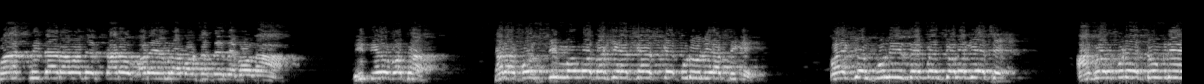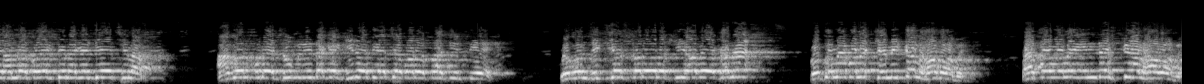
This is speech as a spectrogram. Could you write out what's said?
স্মার্ট মিটার আমাদের কারও ঘরে আমরা বসাতে দেব না। দ্বিতীয় কথা, সারা পশ্চিমবঙ্গ তাকিয়ে আছে আজকে পুরুলিয়ার দিকে। কয়েকজন পুলিশ দেখবেন চলে গিয়েছে। আগরপুরের ডুংরি আমরা কয়েকদিন আগে গিয়েছিলাম। আগরপুরের ডুংরিটাকে ঘিরে দিয়েছে বড় প্রাচীর দিয়ে। যখন জিজ্ঞেস করা হলো কি হবে এখানে? প্রথমে বলে, কেমিক্যাল হাব হবে। তারপর বলে, ইন্ডাস্ট্রিয়াল হাব হবে।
